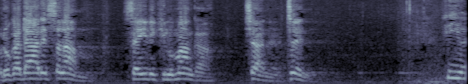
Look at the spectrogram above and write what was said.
Kutoka Dar es Salaam, Saidi Kilumanga, Channel 10. Hiyo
